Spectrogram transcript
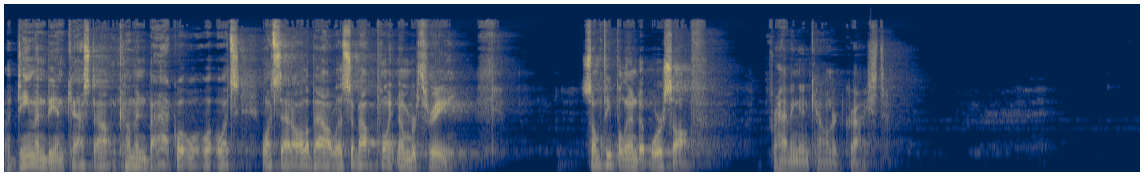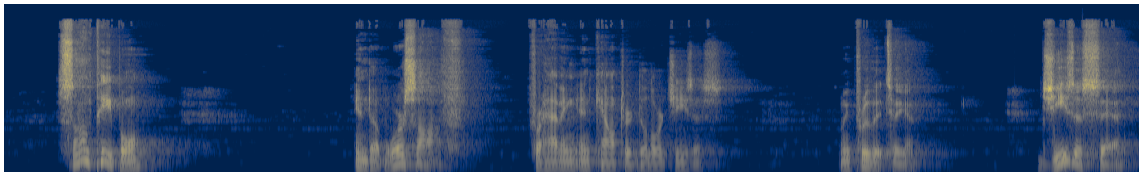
a demon being cast out and coming back? What's, what's that all about? Well, it's about point number three. Some people end up worse off for having encountered Christ. Some people end up worse off for having encountered the Lord Jesus. Let me prove it to you. Jesus said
